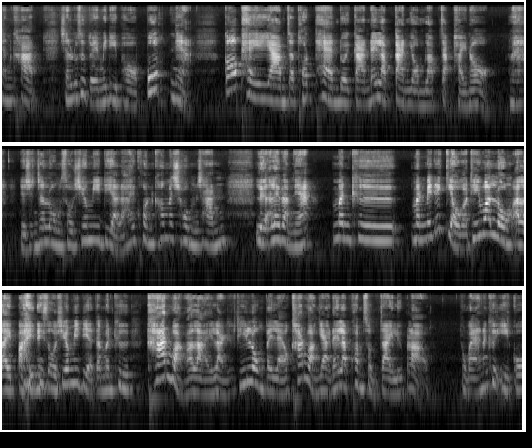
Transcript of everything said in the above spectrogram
ฉันขาด ฉันรู้สึกตัวเองไม่ดีพอ ปุ๊บเนี่ย ก็พยายามจะทดแทนโดยการได้รับการยอมรับจากภายนอก เดี๋ยวฉันจะลงโซเชียลมีเดียแล้วให้คนเข้ามาชมฉัน หรืออะไรแบบเนี้ยมันคือมันไม่ได้เกี่ยวกับที่ว่าลงอะไรไปในโซเชียลมีเดียแต่มันคือคาดหวังอะไรหลังจากที่ลงไปแล้ว คาดหวังอยากได้รับความสนใจหรือเปล่าถูกไหมนั่นคืออีโก้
